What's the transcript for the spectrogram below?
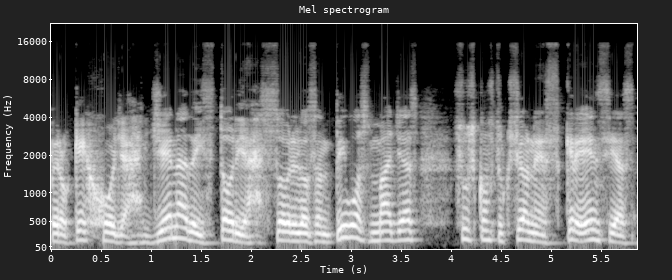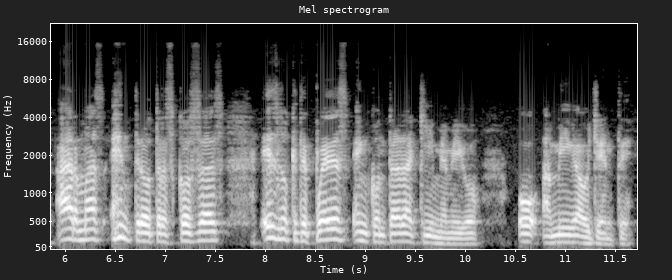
pero qué joya, llena de historia sobre los antiguos mayas, sus construcciones, creencias, armas, entre otras cosas, es lo que te puedes encontrar aquí, mi amigo o amiga oyente.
